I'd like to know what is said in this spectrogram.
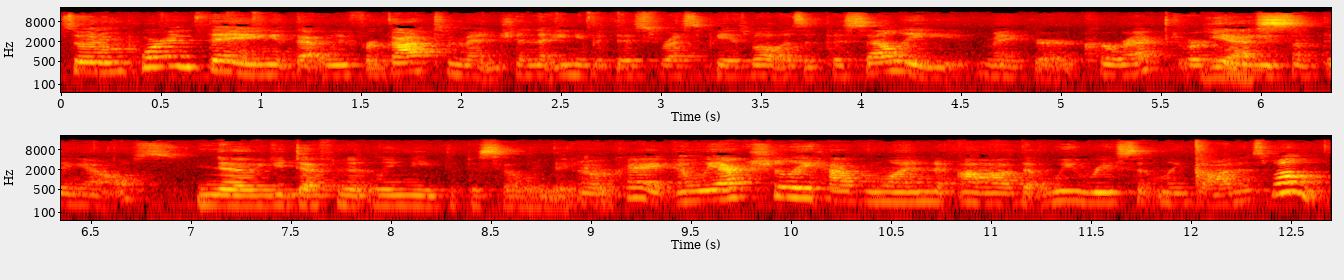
So an important thing that we forgot to mention that you need with this recipe as well is a pizzelle maker, correct? Or can Yes. you use something else? No, you definitely need the pizzelle maker. Okay, and we actually have one uh, that we recently got as well.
